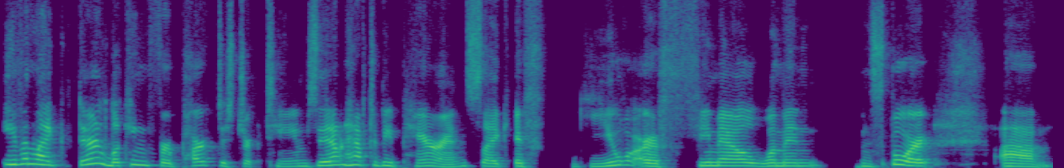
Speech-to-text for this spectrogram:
even like they're looking for park district teams. They don't have to be parents. Like if you are a female woman in sport, um,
